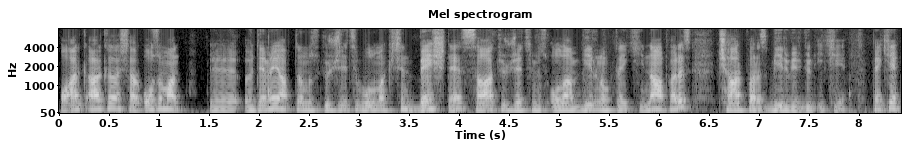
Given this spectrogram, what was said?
O arkadaşlar o zaman e, ödeme yaptığımız ücreti bulmak için 5 ile saat ücretimiz olan 1.2'yi ne yaparız? Çarparız 1,2'yi. Peki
